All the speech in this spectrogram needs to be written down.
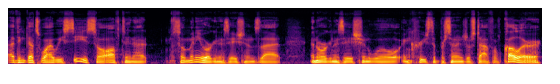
I think that's why we see so often at so many organizations that an organization will increase the percentage of staff of color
